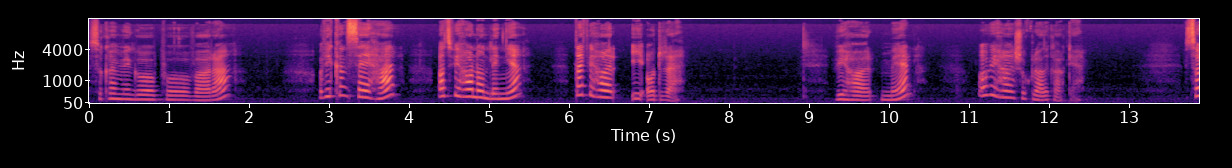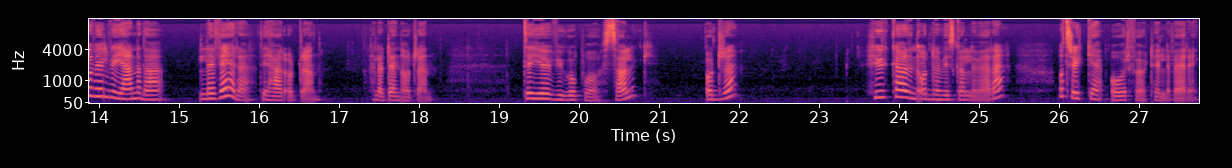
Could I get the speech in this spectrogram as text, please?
Så kan vi gå på varer. Og vi kan se her at vi har noen linjer der vi har i ordre. Vi har mel, og vi har sjokoladekake. Så vil vi gjerne da levere de her ordrene, eller den ordren. Det gjør vi gå på salg, ordre, huke av den ordren vi skal levere, og trykke 'overfør til levering'.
